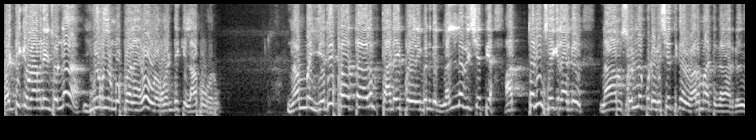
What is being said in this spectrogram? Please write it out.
வட்டிக்கு வாங்கினேன்னு சொன்னால் இருபது முப்பதாயிரம் வண்டிக்கு லாபம் வரும். நம்ம எதை பார்த்தாலும் தடை பெயர் இவனுக்கு நல்ல விஷயத்தை அத்தனையும் செய்கிறார்கள். நாம் சொல்லக்கூடிய விஷயத்துக்கு வரமாட்டுகிறார்கள்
